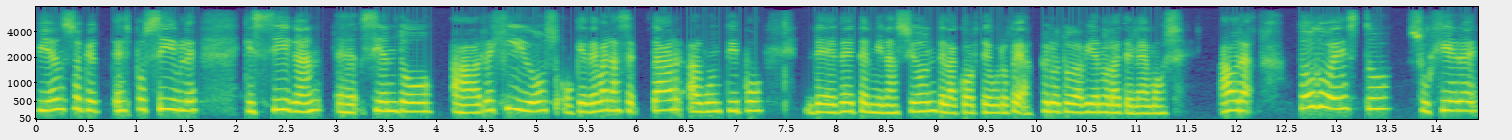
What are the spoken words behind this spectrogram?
Pienso que es posible que sigan eh, siendo ah, regidos o que deban aceptar algún tipo de determinación de la Corte Europea, pero todavía no la tenemos. Ahora, todo esto sugiere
